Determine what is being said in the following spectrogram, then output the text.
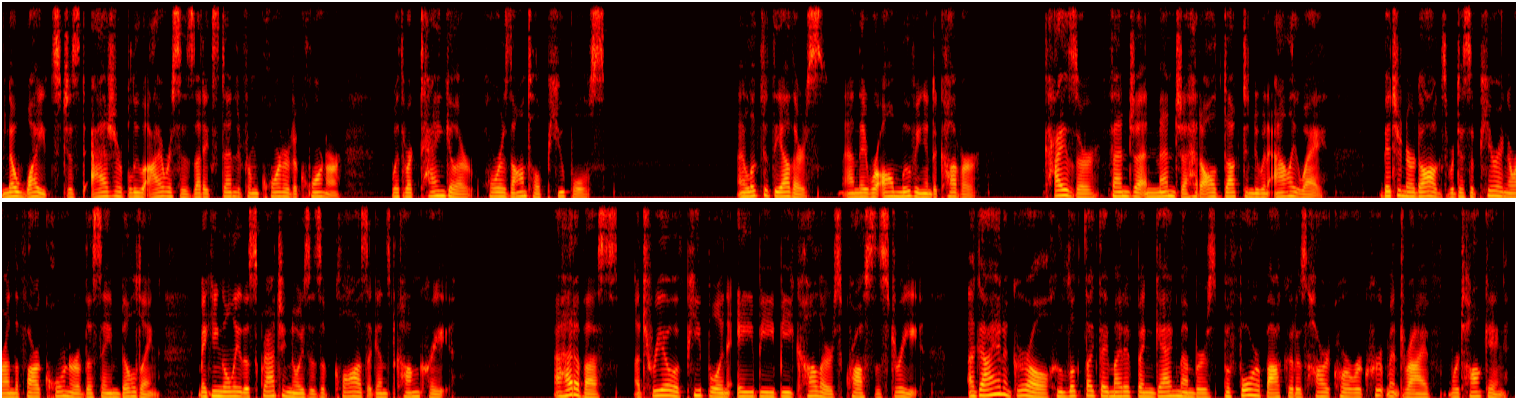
No whites, just azure blue irises that extended from corner to corner, with rectangular, horizontal pupils. I looked at the others, and they were all moving into cover. Kaiser, Fenja, and Menja had all ducked into an alleyway. Bitch and her dogs were disappearing around the far corner of the same building, making only the scratching noises of claws against concrete. Ahead of us, a trio of people in ABB colors crossed the street. A guy and a girl who looked like they might have been gang members before Bakuda's hardcore recruitment drive were talking.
